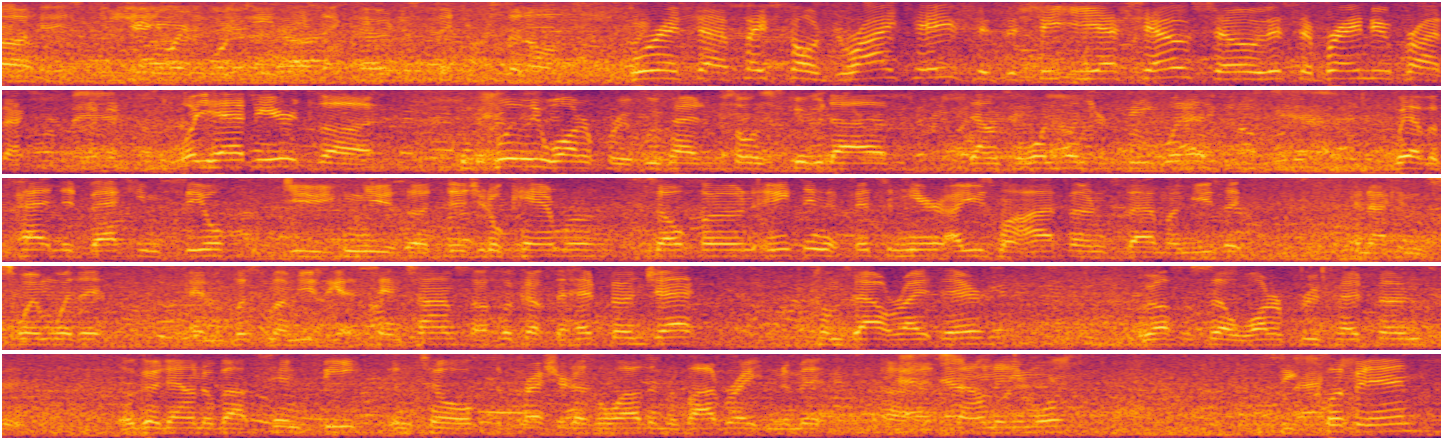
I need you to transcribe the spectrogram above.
uh, January 14th, use that code, it's 50% off. We're at a place called Dry Case. It's a CES show, so this is a brand new product. What you have here, it's uh, completely waterproof. We've had it someone scuba dive down to 100 feet with it. We have a patented vacuum seal. You can use a digital camera, cell phone, anything that fits in here. I use my iPhone because I have my music and I can swim with it and listen to my music at the same time. So I hook up the headphone jack, comes out right there. We also sell waterproof headphones that they'll go down to about 10 feet until the pressure doesn't allow them to vibrate and emit uh, sound anymore. So you clip it in,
